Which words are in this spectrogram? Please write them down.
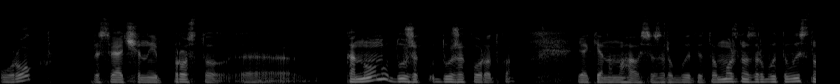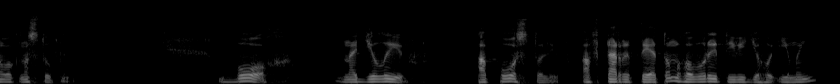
урок, присвячений просто канону, дуже, дуже коротко, як я намагався зробити, то можна зробити висновок наступний. Бог наділив апостолів авторитетом говорити від його імені,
